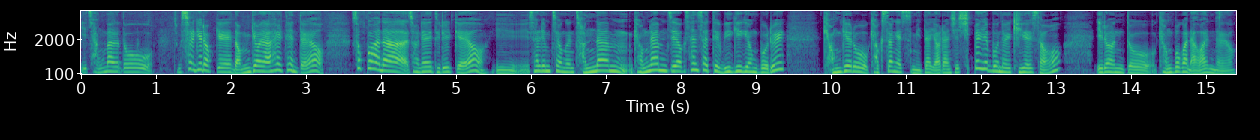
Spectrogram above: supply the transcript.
이 장마도 좀 슬기롭게 넘겨야 할 텐데요. 속보 하나 전해드릴게요. 이 산림청은 전남 경남 지역 산사태 위기 경보를 경계로 격상했습니다. 11시 11분을 기해서 이런 또 경보가 나왔네요.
